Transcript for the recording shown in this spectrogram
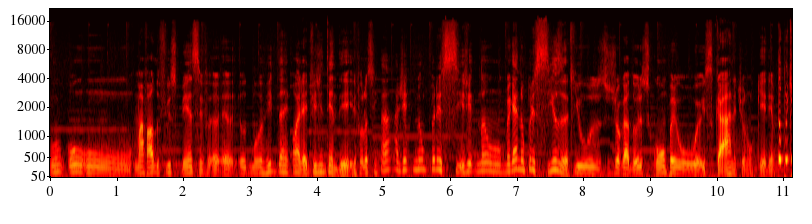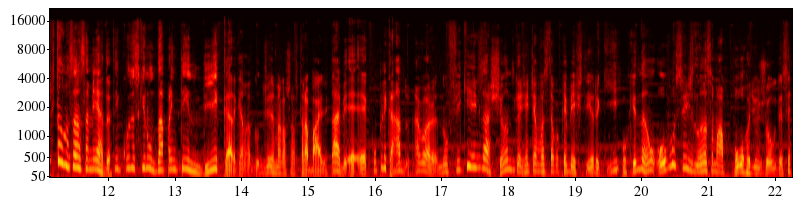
um, um, uma fala do Phil Spencer. Eu, eu, eu morri da. Olha, é difícil de entender. Ele falou assim: ah, a gente não precisa. A gente não. É é? Não precisa que os jogadores comprem o Scarlet ou não queremos. Então por que, que tá lançando essa merda? Tem coisas que não dá pra entender, cara, que a, do jeito que a Microsoft trabalha. Sabe? É, é, complicado. Agora, não fiquem eles achando que a gente vai avançar qualquer besteira aqui. Porque não. Ou vocês lançam uma porra de um jogo desse.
